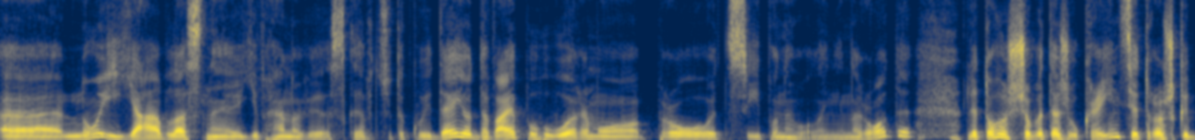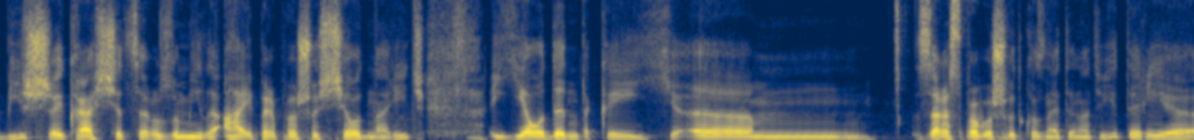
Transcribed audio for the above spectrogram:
е, ну і я, власне, Євгенові сказав цю таку ідею. Давай поговоримо про ці поневолені народи для того, щоб теж українці трошки більше і краще це розуміли. А, і перепрошую, ще одна річ. Є один такий. Е, Зараз спробую швидко знайти на Твіттері.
